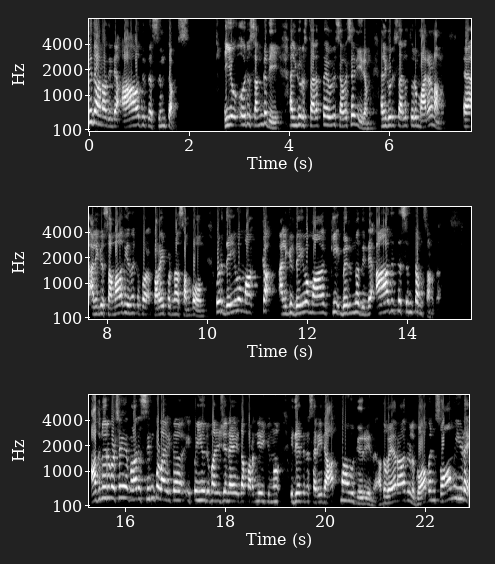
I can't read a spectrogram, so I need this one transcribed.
ഇതാണ് അതിന്റെ ആദ്യത്തെ സിംറ്റംസ് ഈ ഒരു സംഗതി അല്ലെങ്കിൽ ഒരു സ്ഥലത്തെ ഒരു ശവശരീരം അല്ലെങ്കിൽ ഒരു സ്ഥലത്ത് ഒരു മരണം അല്ലെങ്കിൽ സമാധി എന്നൊക്കെ പറയപ്പെടുന്ന സംഭവം ഒരു ദൈവമാക്ക അല്ലെങ്കിൽ ദൈവമാക്കി വരുന്നതിന്റെ ആദ്യത്തെ സിംറ്റംസ് ആണത്. അതിനൊരു പക്ഷേ വളരെ സിമ്പിൾ ആയിട്ട് ഇപ്പൊ ഈ ഒരു മനുഷ്യനെ ഇതാ പറഞ്ഞിരിക്കുന്നു ഇദ്ദേഹത്തിന്റെ ശരീരം ആത്മാവ് കയറിയെന്ന്. അത് വേറെ ആരുമില്ല. ഗോപൻ സ്വാമിയുടെ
